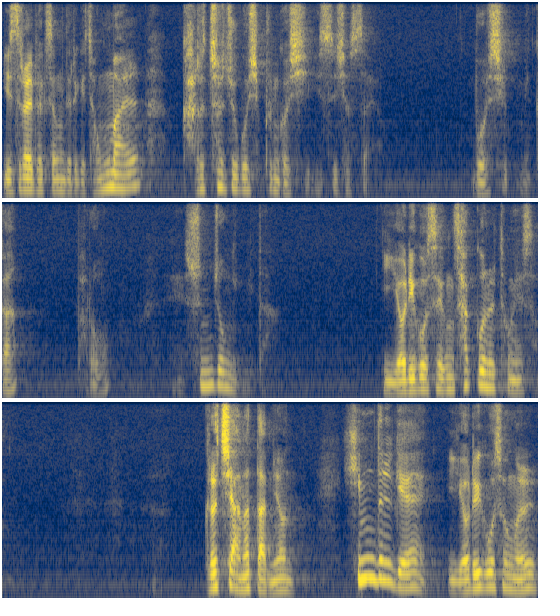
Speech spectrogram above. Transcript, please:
이스라엘 백성들에게 정말 가르쳐 주고 싶은 것이 있으셨어요. 무엇입니까? 바로 순종입니다. 이 여리고성 사건을 통해서 그렇지 않았다면 힘들게 이 여리고성을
